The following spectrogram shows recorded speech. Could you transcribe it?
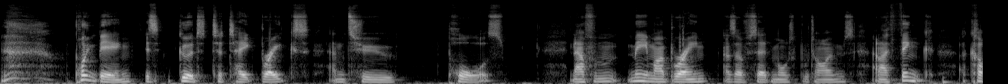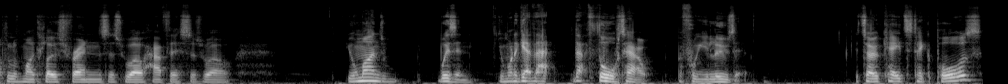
point being, it's good to take breaks and to pause. Now, for me, my brain, as I've said multiple times, and I think a couple of my close friends as well have this as well. Your mind's whizzing. You want to get that, that thought out before you lose it. It's okay to take a pause.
